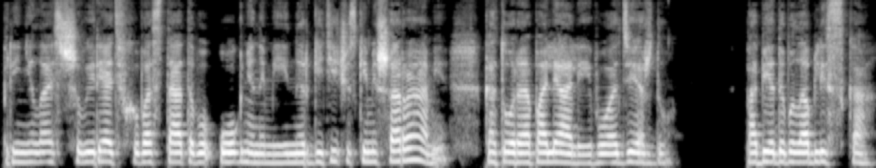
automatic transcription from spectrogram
Принялась швырять в Хвостатого огненными энергетическими шарами, которые опаляли его одежду. Победа была близка.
